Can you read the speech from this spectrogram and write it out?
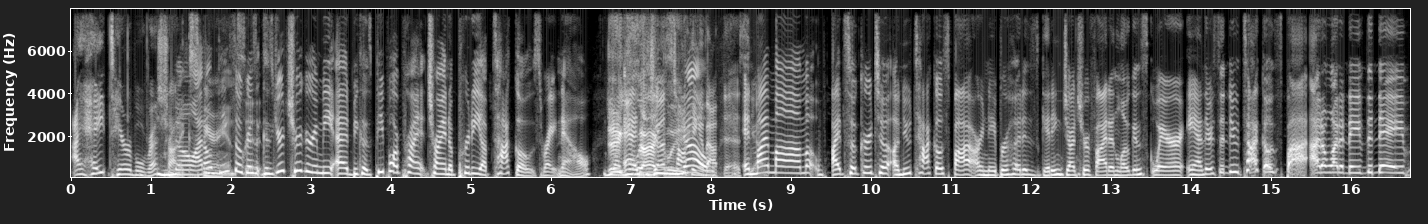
I hate terrible restaurant. No, I don't think so, Chris. Because you're triggering me, Ed. Because people are pri- trying to pretty up tacos right now. Yeah, you And were Exactly. just talking know, about this. And yeah. my mom, I took her to a new taco spot. Our neighborhood is getting gentrified in Logan Square, and there's a new taco spot. I don't want to name the name,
